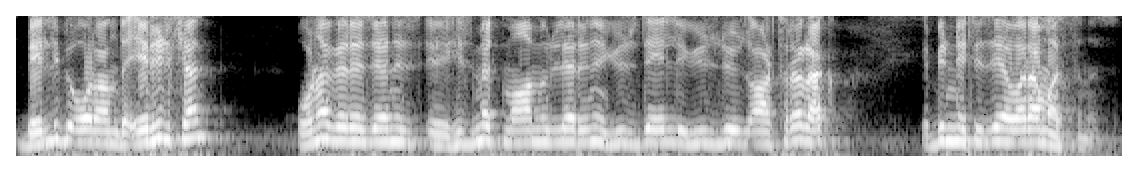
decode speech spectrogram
belli bir oranda erirken ona vereceğiniz e, hizmet mamullerini yüzde elli, yüzde yüz artırarak e, bir neticeye varamazsınız.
